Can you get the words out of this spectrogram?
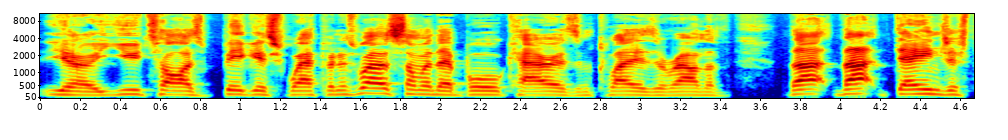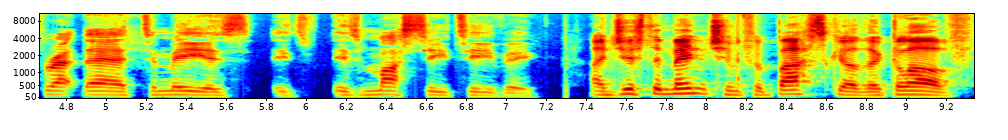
you know, Utah's biggest weapon, as well as some of their ball carriers and players around them. That that danger threat there, to me, is is, is must see TV. And just to mention for Basker, the glove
